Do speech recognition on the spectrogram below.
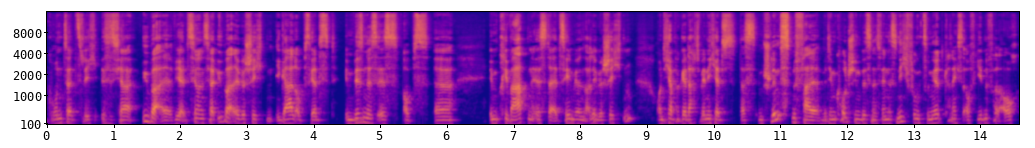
grundsätzlich ist es ja überall, wir erzählen uns ja überall Geschichten, egal ob es jetzt im Business ist, ob es äh, im Privaten ist, da erzählen wir uns alle Geschichten. Und ich habe gedacht, wenn ich jetzt das im schlimmsten Fall mit dem Coaching-Business, wenn es nicht funktioniert, kann ich es auf jeden Fall auch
